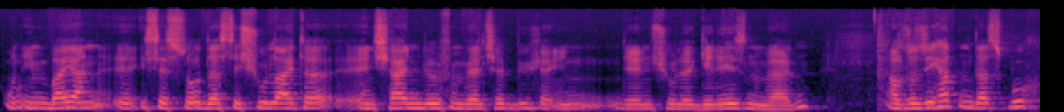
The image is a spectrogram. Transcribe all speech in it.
Und in Bayern äh, ist es so, dass die Schulleiter entscheiden dürfen, welche Bücher in der Schule gelesen werden. Also sie hatten das Buch,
